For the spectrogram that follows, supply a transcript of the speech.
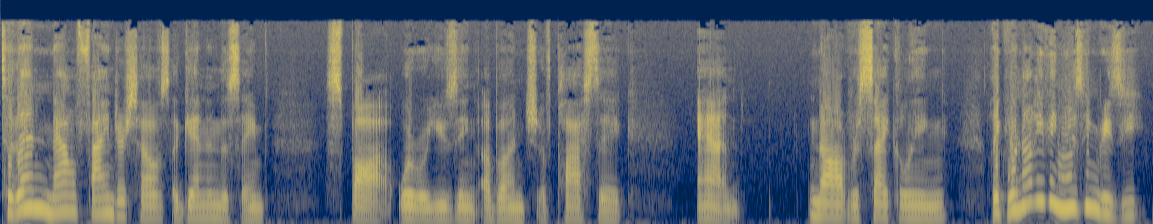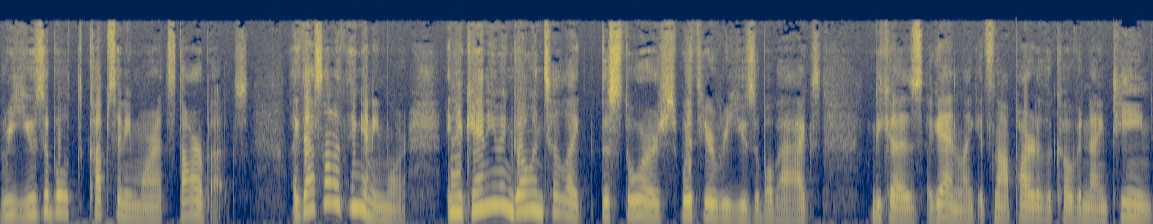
To then now find ourselves again in the same spot where we're using a bunch of plastic and not recycling. Like, we're not even using re- reusable cups anymore at Starbucks. Like, that's not a thing anymore. And you can't even go into, like, the stores with your reusable bags because again like it's not part of the covid-19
